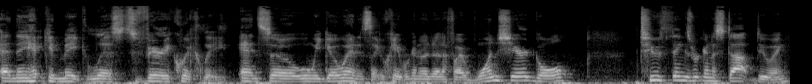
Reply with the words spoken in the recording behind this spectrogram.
and they can make lists very quickly. And so when we go in, it's like, okay, we're going to identify one shared goal, two things we're going to stop doing,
